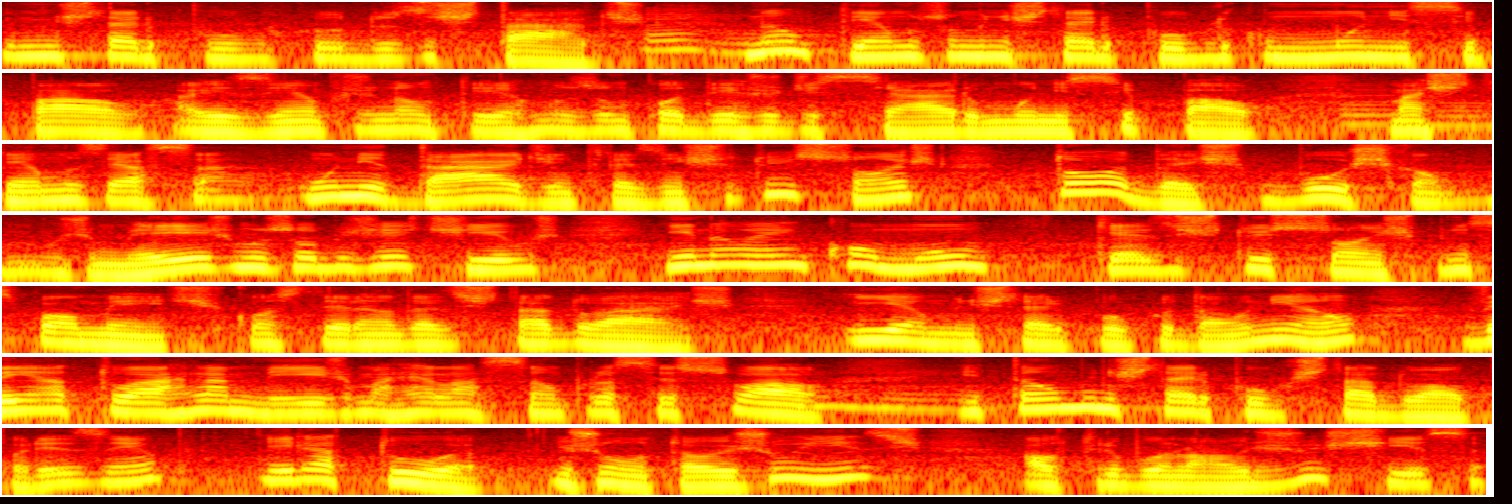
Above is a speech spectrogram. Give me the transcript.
e o Ministério Público dos Estados. Uhum. Não temos um Ministério Público municipal, a exemplo de não termos um Poder Judiciário municipal, uhum. mas temos essa unidade entre as instituições, todas buscam os mesmos objetivos e não é incomum que as instituições, principalmente considerando as estaduais e o Ministério Público da União, venham atuar na mesma relação processual. Uhum. Então, o Ministério Público Estadual, por exemplo, ele atua junto aos juízes, ao Tribunal de Justiça,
